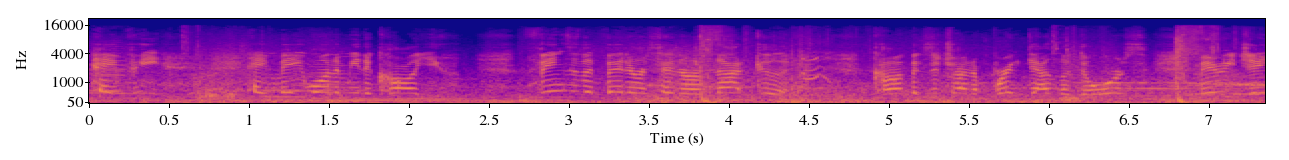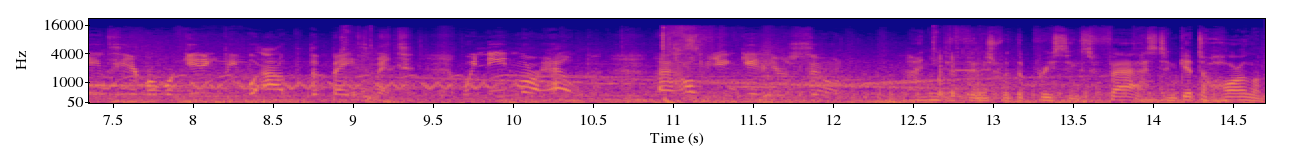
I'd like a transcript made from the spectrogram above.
Hey, Pete. Hey, May wanted me to call you. Things at the Veteran Center are not good. Convicts are trying to break down the doors. Mary Jane's here, but we're getting people out to the basement. We need more help. I hope you can get here soon. I need to finish with the precincts fast and get to Harlem.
